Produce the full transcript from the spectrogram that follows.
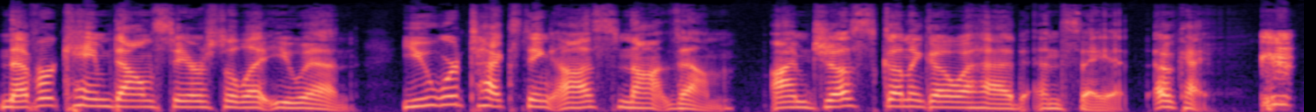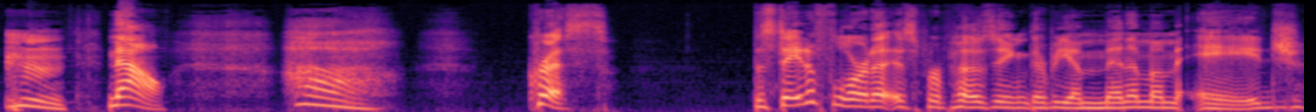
never came downstairs to let you in. You were texting us not them. I'm just going to go ahead and say it. Okay. Now chris the state of florida is proposing there be a minimum age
